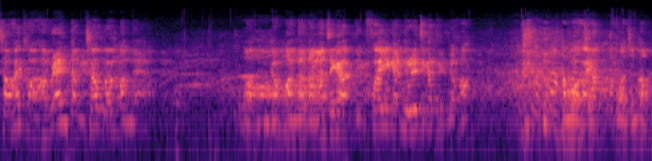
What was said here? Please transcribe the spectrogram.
就喺台下 random 抽咁樣問你。哇，唔敢問啊！大家即刻連揮緊佢都即刻停咗嚇。冇人想 冇人想答喎。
